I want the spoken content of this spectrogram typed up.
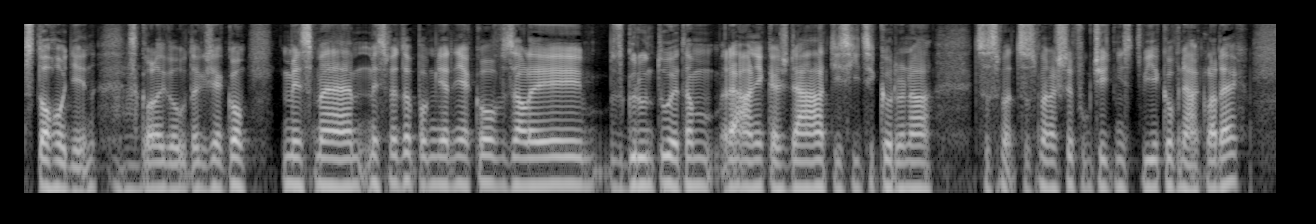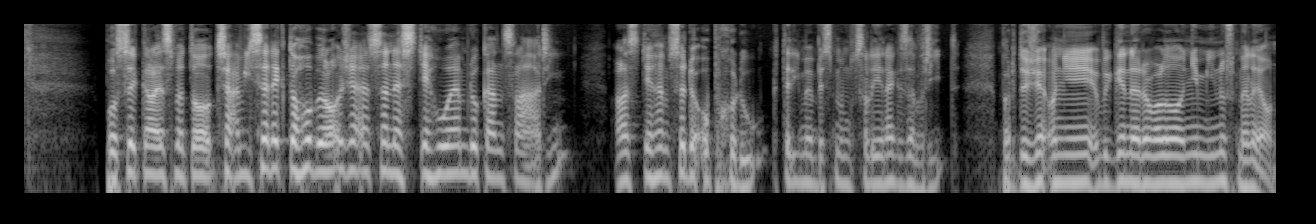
100 hodin mm-hmm. s kolegou, takže jako my jsme, my jsme to poměrně jako vzali z gruntu, je tam reálně každá tisíci koruna, co jsme, co jsme našli v účetnictví jako v nákladech. Posekali jsme to, třeba výsledek toho bylo, že se nestěhujeme do kanceláří, ale stěhujeme se do obchodů, kterými bychom museli jinak zavřít, protože oni vygenerovali oni minus milion.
